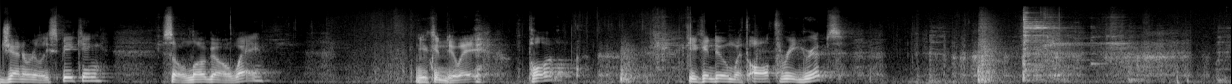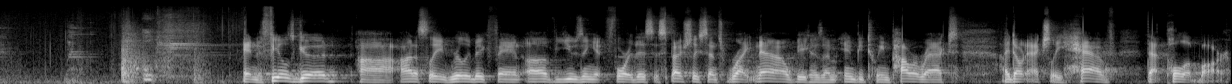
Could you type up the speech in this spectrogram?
generally speaking. So logo away. You can do a pull-up. You can do them with all three grips. And it feels good. Uh, honestly, really big fan of using it for this, especially since right now, because I'm in between power racks, I don't actually have that pull-up bar.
